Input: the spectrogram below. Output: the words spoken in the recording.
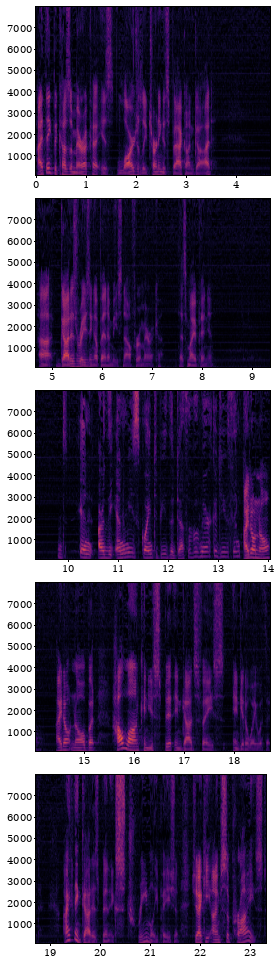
I think because America is largely turning its back on God, uh, God is raising up enemies now for America. That's my opinion. And are the enemies going to be the death of America, do you think? I don't know. I don't know, but how long can you spit in God's face and get away with it? I think God has been extremely patient. Jackie, I'm surprised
